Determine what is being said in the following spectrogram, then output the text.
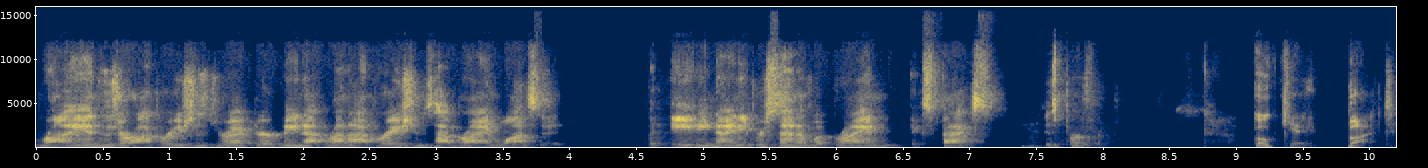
Ryan, who's our operations director, may not run operations how Brian wants it, but 80, 90% of what Brian expects is perfect. Okay. But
